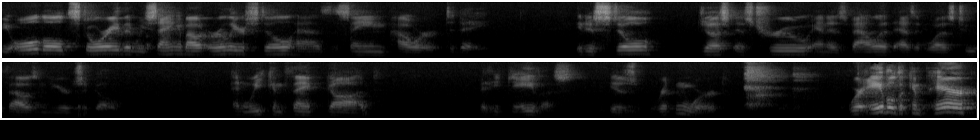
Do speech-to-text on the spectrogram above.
The old, old story that we sang about earlier still has the same power today. It is still just as true and as valid as it was 2,000 years ago. And we can thank God that He gave us His written word. We're able to compare.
